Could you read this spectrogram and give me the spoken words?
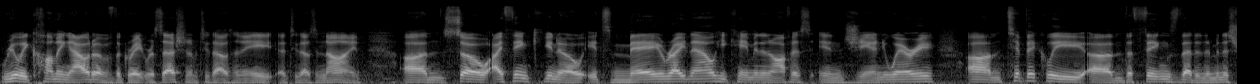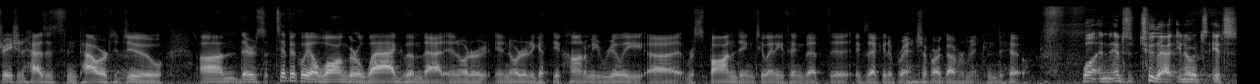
really coming out of the Great Recession of 2008 and 2009. Um, so I think, you know, it's May right now. He came in in office in January. Um, typically, um, the things that an administration has its in power to do, um, there's typically a longer lag than that in order, in order to get the economy really uh, responding to anything that the executive branch of our government can do. Well, and, and, to that, you know, it's, it's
